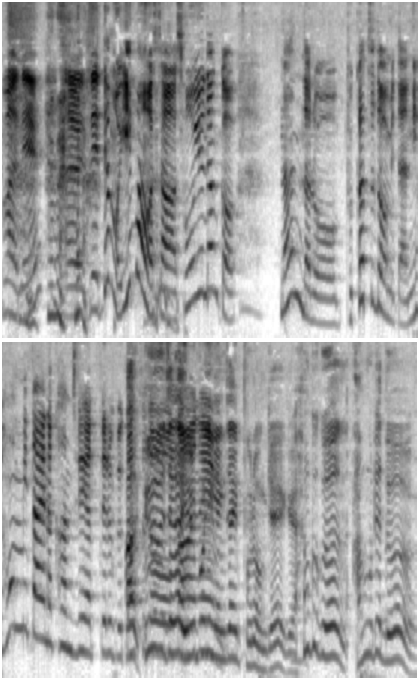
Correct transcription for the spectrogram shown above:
まあねあででも今はさそういうなんかなんだろう部活動みたいな日本みたいな感じでやってる部 아, 活動 그 が、 제가 ね 일본이 굉장히 부러운 게 그 한국은 아무래도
